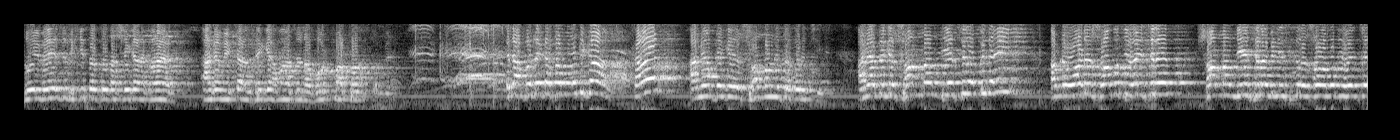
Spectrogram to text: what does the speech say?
দুই ভাই যদি কৃতজ্ঞতা স্বীকার করেন আগামীকাল থেকে আমার জন্য ভোট প্রার্থনা করবেন এটা আপনাদের কাছে আমার অধিকার। কারণ আমি আপনাকে সম্মানিত করেছি। আমি আপনাকে সম্মান দিয়েছিলাম বিদায়ী। আপনি ওয়ার্ডের সভাপতি হয়েছিলেন। সম্মান দিয়েছিলাম স্কুলের সভাপতি হয়েছে।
